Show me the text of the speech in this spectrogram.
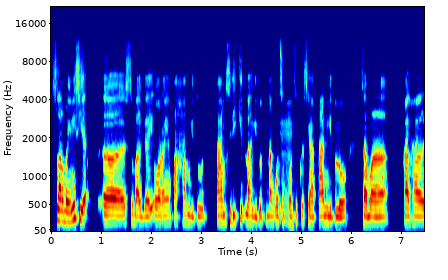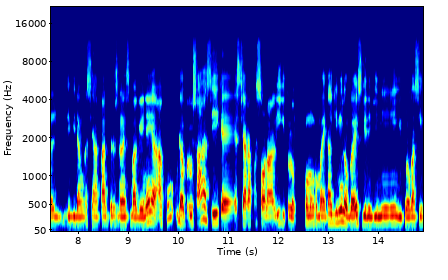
selama ini sih uh, sebagai orang yang paham gitu paham sedikit lah gitu tentang konsep-konsep kesehatan gitu loh sama hal-hal di bidang kesehatan virus dan lain sebagainya ya aku udah berusaha sih kayak secara personali gitu loh ngomong ke mereka gini loh guys gini-gini gitu loh kasih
